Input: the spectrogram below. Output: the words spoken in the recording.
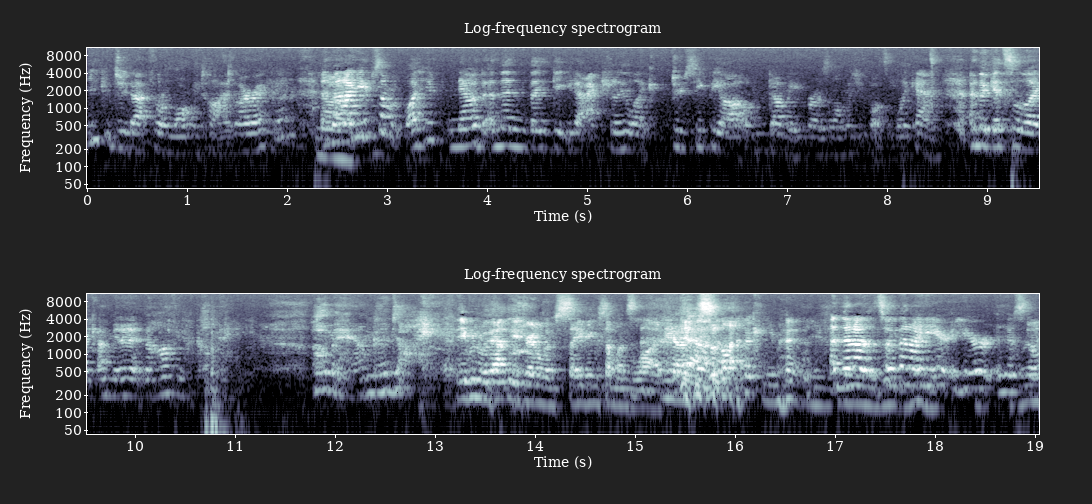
You could do that for a long time, I reckon. And then I hear some, I hear now, and then they get you to actually like do CPR on dummy for as long as you possibly can, and it gets to like a minute and a half, you're like, oh man, oh man, I'm gonna die. Even without the adrenaline of saving someone's life. Yeah. It's like- you imagine? you- And then, I, so then I hear hear, hear stories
